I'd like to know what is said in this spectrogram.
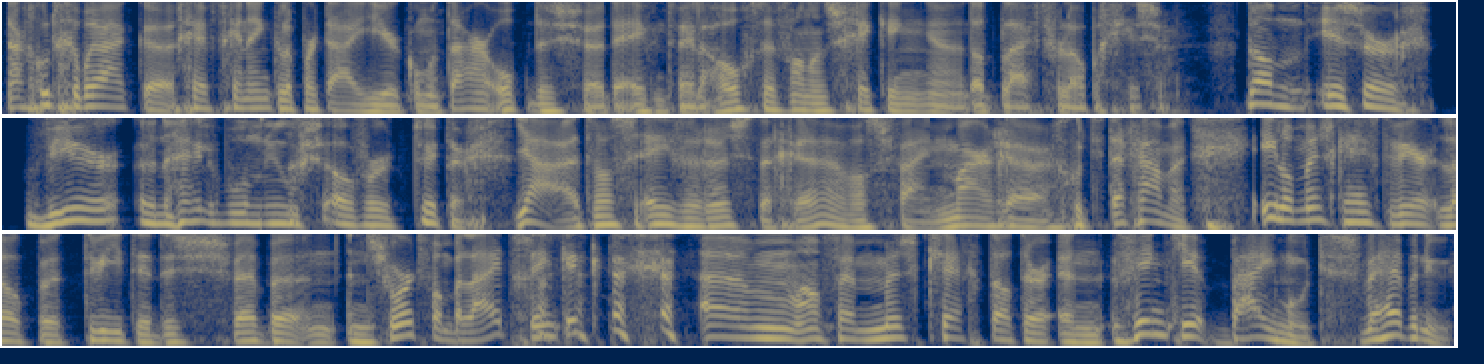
Naar goed gebruik uh, geeft geen enkele partij hier commentaar op. Dus uh, de eventuele hoogte van een schikking, dat blijft voorlopig gissen. Dan is er weer een heleboel nieuws over Twitter. Ja, het was even rustig, hè? Het was fijn. Maar uh, goed, daar gaan we. Elon Musk heeft weer lopen tweeten. Dus we hebben een, een soort van beleid, denk ik. um, enfin, Musk zegt dat er een vinkje bij moet. We hebben nu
